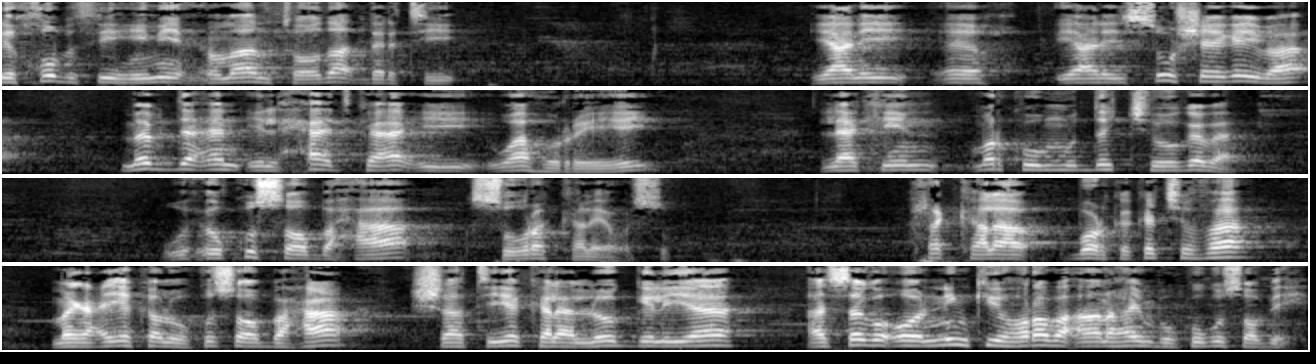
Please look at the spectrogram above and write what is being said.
likhubhihimi xumaantooda dartii. Yani yani suu sheegayba mabda'an ilxaadkaa waa horreeyey laakiin markuu muddo joogaba wuxuu ku soo baxaa suuro kale ee cusub rag kalea boodhka ka jafaa magacyo kaleu ku soo baxaa shaatiyo kalea loo geliyaa isaga oo ninkii horeba aan ahayn buu kugu soo bixi.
